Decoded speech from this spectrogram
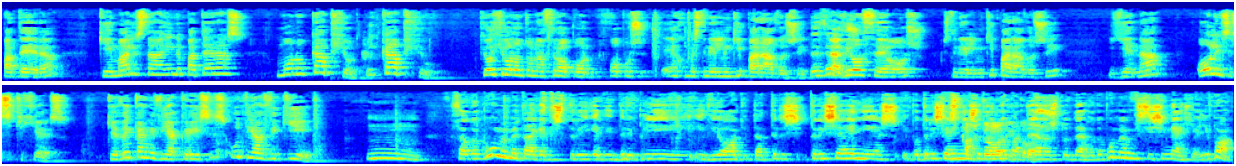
πατέρα και μάλιστα είναι πατέρας μόνο κάποιον ή κάποιου και όχι όλων των ανθρώπων όπως έχουμε στην ελληνική παράδοση. Βεβαίως. Δηλαδή ο Θεός στην ελληνική παράδοση γεννά όλες τις ψυχές και δεν κάνει διακρίσεις ούτε αδικεί. Μμμ. Θα το πούμε μετά για, τις, τρι- για την τριπλή ιδιότητα, τρεις, τρεις έννοιες, υπό τρεις Της έννοιες ότι είναι ο πατρότητος. πατέρας του. Ναι, θα το πούμε στη συνέχεια. Λοιπόν,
